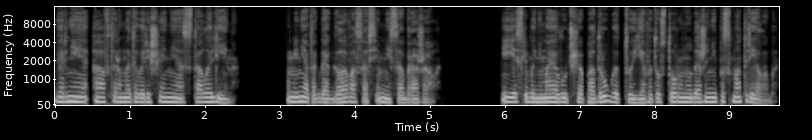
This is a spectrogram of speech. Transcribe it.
Вернее, автором этого решения стала Лина. У меня тогда голова совсем не соображала. И если бы не моя лучшая подруга, то я в эту сторону даже не посмотрела бы.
